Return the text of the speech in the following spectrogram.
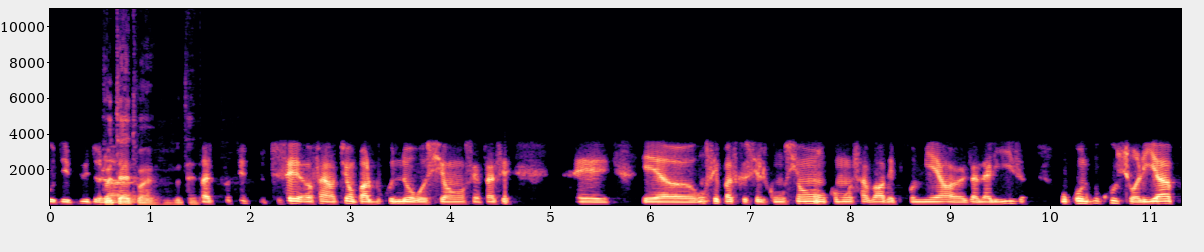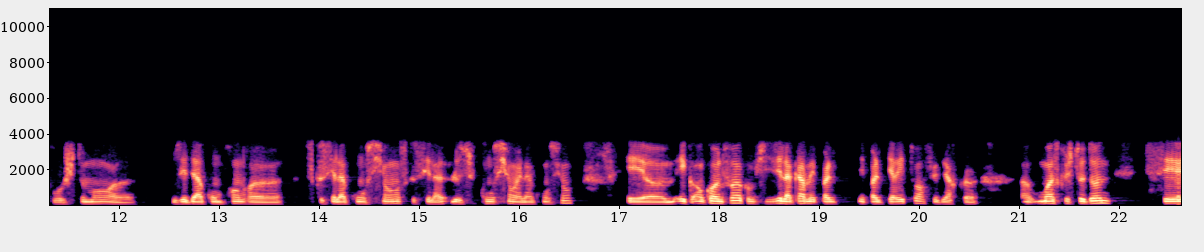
au, début de la. Peut-être, ouais, peut-être. Tu sais, enfin, tu sais, on parle beaucoup de neurosciences. Enfin, c'est et, euh, on ne sait pas ce que c'est le conscient. On commence à avoir des premières euh, analyses. On compte beaucoup sur l'IA pour justement euh, nous aider à comprendre ce que c'est la conscience, ce que c'est le subconscient et l'inconscient. Et, encore une fois, comme je disais, la carte n'est pas n'est pas le territoire. C'est-à-dire que moi, ce que je te donne, c'est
